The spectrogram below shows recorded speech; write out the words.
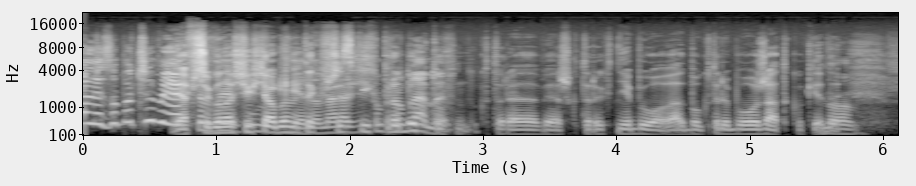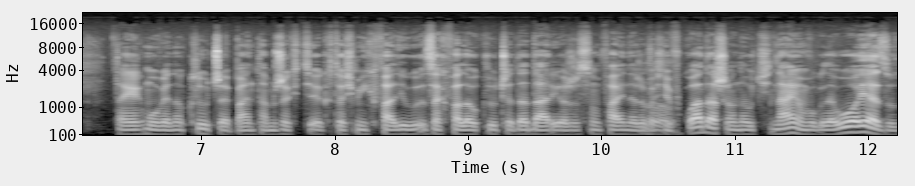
ale zobaczymy jak Ja w szczególności chciałbym tych no, wszystkich produktów, problemy. które wiesz, których nie było, albo które było rzadko kiedy. No. Tak jak mówię, no klucze, pamiętam, że ktoś mi chwalił, zachwalał klucze Dario, że są fajne, że No. właśnie wkładasz, one ucinają w ogóle, o Jezu,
